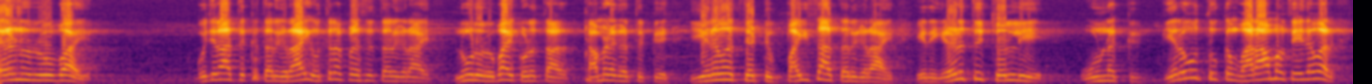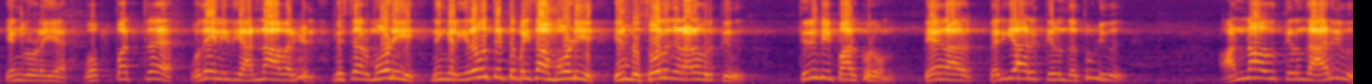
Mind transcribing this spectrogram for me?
இரநூறு ரூபாய். குஜராத்துக்கு தருகிறாய் உத்தரப்பிரதேசத்துக்கு தருகிறாய் நூறு ரூபாய் கொடுத்தால் தமிழகத்துக்கு இருபத்தெட்டு பைசா தருகிறாய். இதை எடுத்து சொல்லி உனக்கு இரவு தூக்கம் வராமல் செய்தவர் எங்களுடைய ஒப்பற்ற உதயநிதி அண்ணா அவர்கள். மிஸ்டர் மோடி நீங்கள் இருபத்தெட்டு பைசா மோடி என்று சொல்லுகிற அளவிற்கு திரும்பி பார்க்கிறோம். பேரா பெரியாருக்கு இருந்த துணிவு அண்ணாவுக்கு இருந்த அறிவு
